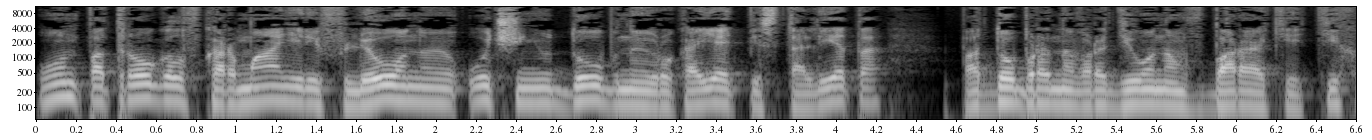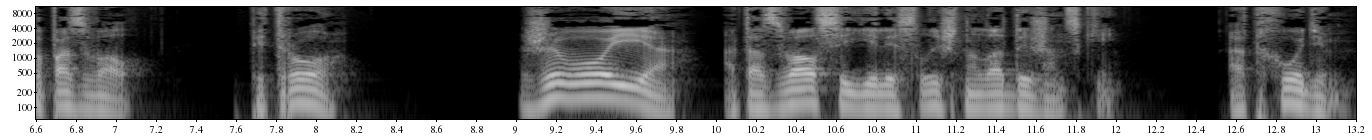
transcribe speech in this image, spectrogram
Он потрогал в кармане рифленую, очень удобную рукоять пистолета, подобранного Родионом в бараке, тихо позвал. «Петро!» «Живой я!» — отозвался еле слышно Ладыжинский. «Отходим».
